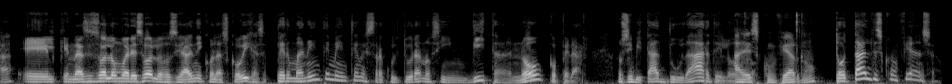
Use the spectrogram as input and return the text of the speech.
El que nace solo muere solo, sociedad ni con las cobijas. Permanentemente nuestra cultura nos invita a no cooperar, nos invita a dudar del otro. A desconfiar, ¿no? Total desconfianza.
